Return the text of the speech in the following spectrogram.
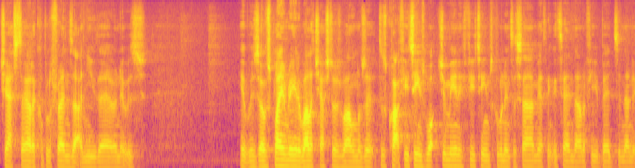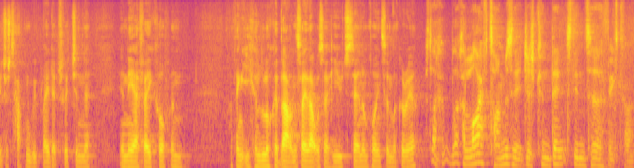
Chester. I had a couple of friends that I knew there, and it was it was I was playing really well at Chester as well, and there was, a, there was quite a few teams watching me and a few teams coming in to sign me. I think they turned down a few bids, and then it just happened we played Ipswich in the in the FA Cup, and I think you can look at that and say that was a huge turning point in my career. It's like a, like a lifetime, isn't it? Just condensed into. Big time.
